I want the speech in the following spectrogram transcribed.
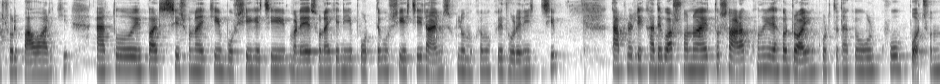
আসল পাওয়া আর কি। আহ, তো এরপর সে সোনাইকে বসিয়ে গেছি মানে সোনাইকে নিয়ে পড়তে বসিয়েছি রাইমসগুলো মুখে মুখে ধরে নিচ্ছি। তারপরে লেখা দেবো আর সোনাই তো সারাক্ষণই দেখো ড্রয়িং করতে থাকে ওর খুব পছন্দ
